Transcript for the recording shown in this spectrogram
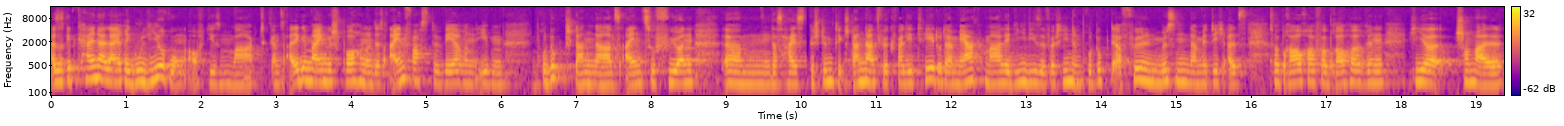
Also es gibt keinerlei Regulierung auf diesem Markt, ganz allgemein gesprochen. Und das Einfachste wären eben Produktstandards einzuführen. Ähm, das heißt, bestimmte Standards für Qualität oder Merkmale, die diese verschiedenen Produkte erfüllen müssen, damit ich als Verbraucher, Verbraucherin hier schon mal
